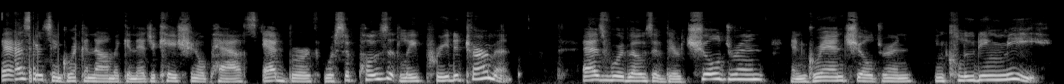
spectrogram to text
As in economic and educational paths at birth were supposedly predetermined, as were those of their children and grandchildren, including me.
